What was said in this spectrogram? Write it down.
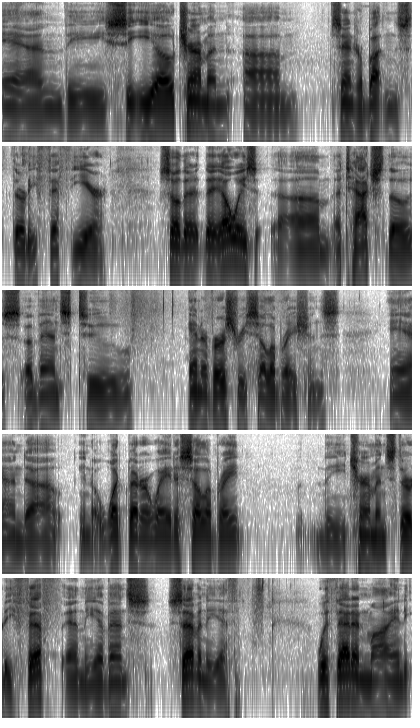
and the CEO chairman um, Sandra Button's 35th year. So they always um, attach those events to anniversary celebrations, and uh, you know what better way to celebrate the chairman's 35th and the event's 70th. With that in mind,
